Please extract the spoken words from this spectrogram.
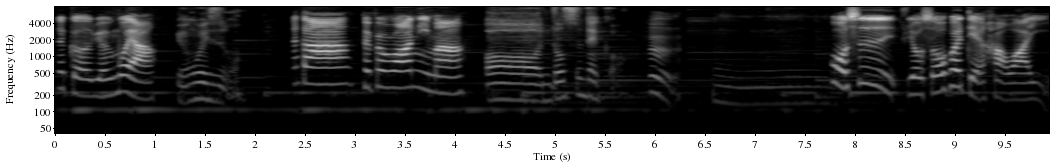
那个原味啊，原味是什么？那个啊，pepperoni 吗？哦，你都吃那个哦、嗯，嗯，或者是有时候会点夏威夷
